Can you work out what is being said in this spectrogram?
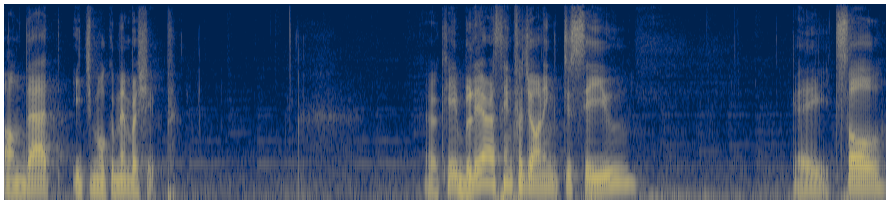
on that Ichimoku membership. Okay, Blair, thanks for joining. To see you. Okay, it's so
